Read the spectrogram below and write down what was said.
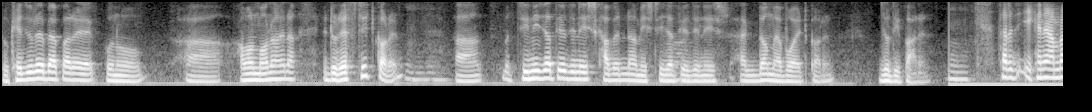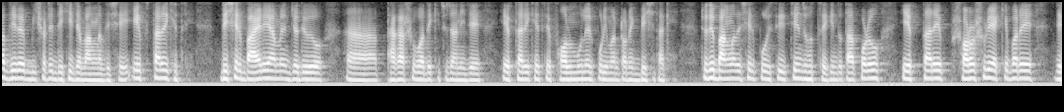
তো খেজুরের ব্যাপারে কোনো আমার মনে হয় না একটু রেস্ট্রিক্ট করেন। চিনি জাতীয় জিনিস খাবেন না মিষ্টি জাতীয় জিনিস একদম অ্যাভয়েড করেন যদি পারেন। স্যার এখানে আমরা যে বিষয়টি দেখি যে বাংলাদেশে ইফতারের ক্ষেত্রে দেশের বাইরে আমি যদিও থাকার সুবাদে কিছু জানি যে ইফতারের ক্ষেত্রে ফলমূলের পরিমাণটা অনেক বেশি থাকে। যদিও বাংলাদেশের পরিস্থিতি চেঞ্জ হচ্ছে, কিন্তু তারপরেও ইফতারে সরাসরি একেবারে যে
